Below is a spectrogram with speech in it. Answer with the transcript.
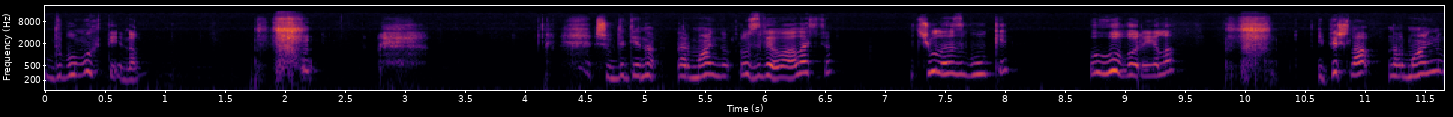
Допомогти нам. Щоб дитина нормально розвивалася, чула звуки, говорила і пішла нормально,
